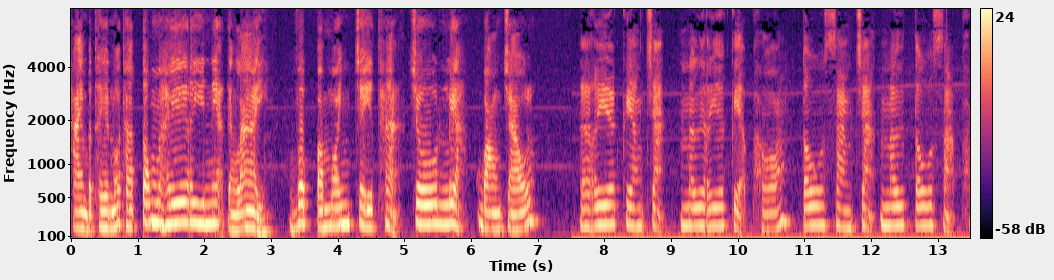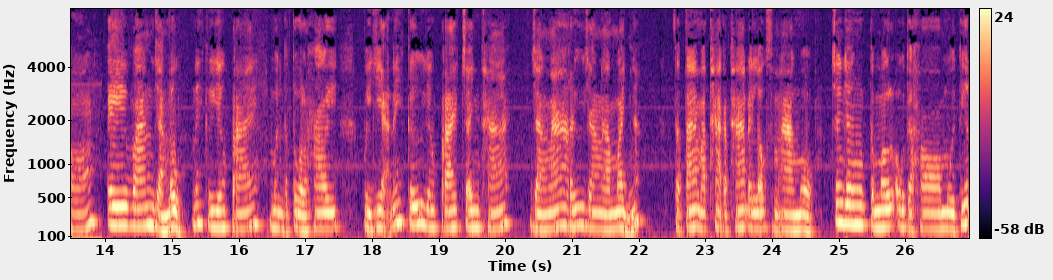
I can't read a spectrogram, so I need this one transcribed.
ថែមប្រធានមកថាតុមហេរីអ្នកទាំងឡាយវបមញ្ញចេថាចូលលះបងចោល រាគៀងចៈនៅរាគៈផងតោសង្ចៈនៅតោសៈផងអេវ៉ាំងយ៉ាងនោះនេះគឺយើងប្រែមិនទទួលហើយវិយៈនេះគឺយើងប្រែចេញថាយ៉ាងណាឬយ៉ាងណាមិញណាទៅតាមអត្ថកថាដែលលោកសំអាងមកចឹងយើងទៅមើលឧទាហរណ៍មួយទៀត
